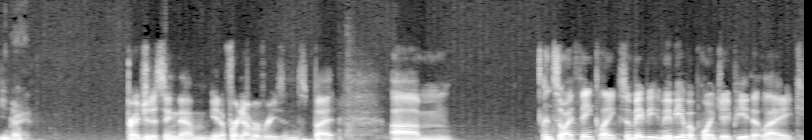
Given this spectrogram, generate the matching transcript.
you know Right. prejudicing them, you know, for a number of reasons. But, um, and so I think like, so maybe, maybe you have a point, JP, that like,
